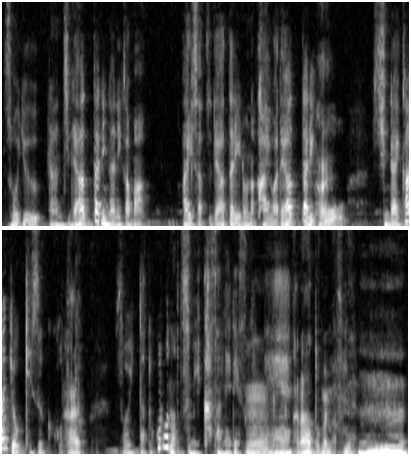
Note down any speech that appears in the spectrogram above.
そういうランチであったり、何かまあ、挨拶であったり、いろんな会話であったり、はいこう、信頼関係を築くことと、はいそういったところの積み重ねですかうん、ね。かなと思いますねう。ん。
